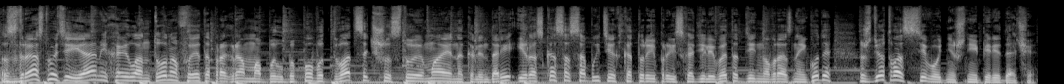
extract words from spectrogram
Здравствуйте, я Михаил Антонов, и эта программа «Был бы повод» 26 мая на календаре, и рассказ о событиях, которые происходили в этот день, но в разные годы, ждет вас сегодняшней передаче.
